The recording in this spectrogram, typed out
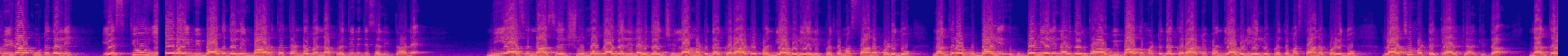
ಕ್ರೀಡಾಕೂಟದಲ್ಲಿ ಎಸ್ಕ್ಯೂಎವೈ ವಿಭಾಗದಲ್ಲಿ ಭಾರತ ತಂಡವನ್ನ ಪ್ರತಿನಿಧಿಸಲಿದ್ದಾನೆ. ನಿಯಾಜ್ ನಾಸಿರ್ ಶಿವಮೊಗ್ಗದಲ್ಲಿ ನಡೆದ ಜಿಲ್ಲಾ ಮಟ್ಟದ ಕರಾಟೆ ಪಂದ್ಯಾವಳಿಯಲ್ಲಿ ಪ್ರಥಮ ಸ್ಥಾನ ಪಡೆದು, ನಂತರ ಹುಬ್ಬಳ್ಳಿ, ಹುಬ್ಬಳ್ಳಿಯಲ್ಲಿ ನಡೆದಂತಹ ವಿಭಾಗ ಮಟ್ಟದ ಕರಾಟೆ ಪಂದ್ಯಾವಳಿಯಲ್ಲೂ ಪ್ರಥಮ ಸ್ಥಾನ ಪಡೆದು ರಾಜ್ಯ ಮಟ್ಟಕ್ಕೆ ಆಯ್ಕೆಯಾಗಿದ್ದ. ನಂತರ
